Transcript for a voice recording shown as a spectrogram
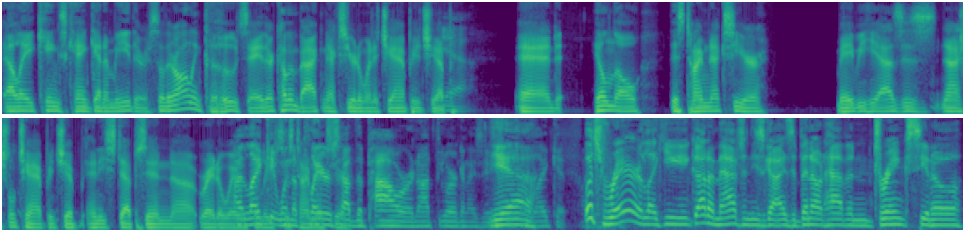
LA Kings can't get him either, so they're all in cahoots. Eh? They're coming back next year to win a championship Yeah. and he'll know this time next year. Maybe he has his national championship and he steps in uh, right away. I like the it when the players have the power, not the organization. Yeah. I like it. Well, it's rare. Like you, got to imagine these guys have been out having drinks, you know,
